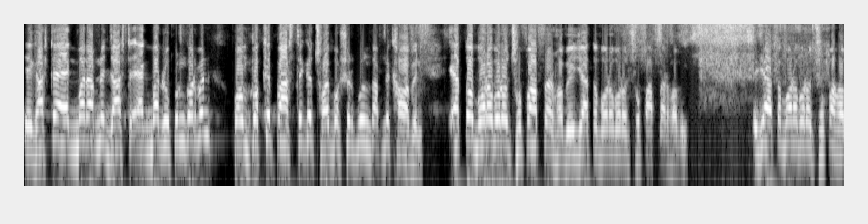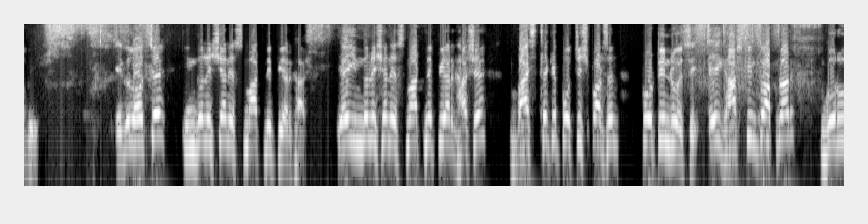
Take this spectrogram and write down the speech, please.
এই ঘাসটা একবার আপনি জাস্ট একবার রোপণ করবেন, কমপক্ষে পাঁচ থেকে ছয় বছর পর্যন্ত আপনি খাওয়াবেন। এত বড় বড় ঝোপা আপনার হবে, এই যে এত বড় বড় ঝোপা আপনার হবে। এই যে এত বড় বড় ঝোপা হবে। এগুলো হচ্ছে ইন্দোনেশিয়ান স্মার্ট নেপিয়ার ঘাস। এই ইন্দোনেশিয়ান স্মার্ট নেপিয়ার ঘাসে বাইশ থেকে পঁচিশ পার্সেন্ট প্রোটিন রয়েছে। এই ঘাস কিন্তু আপনার গরু,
